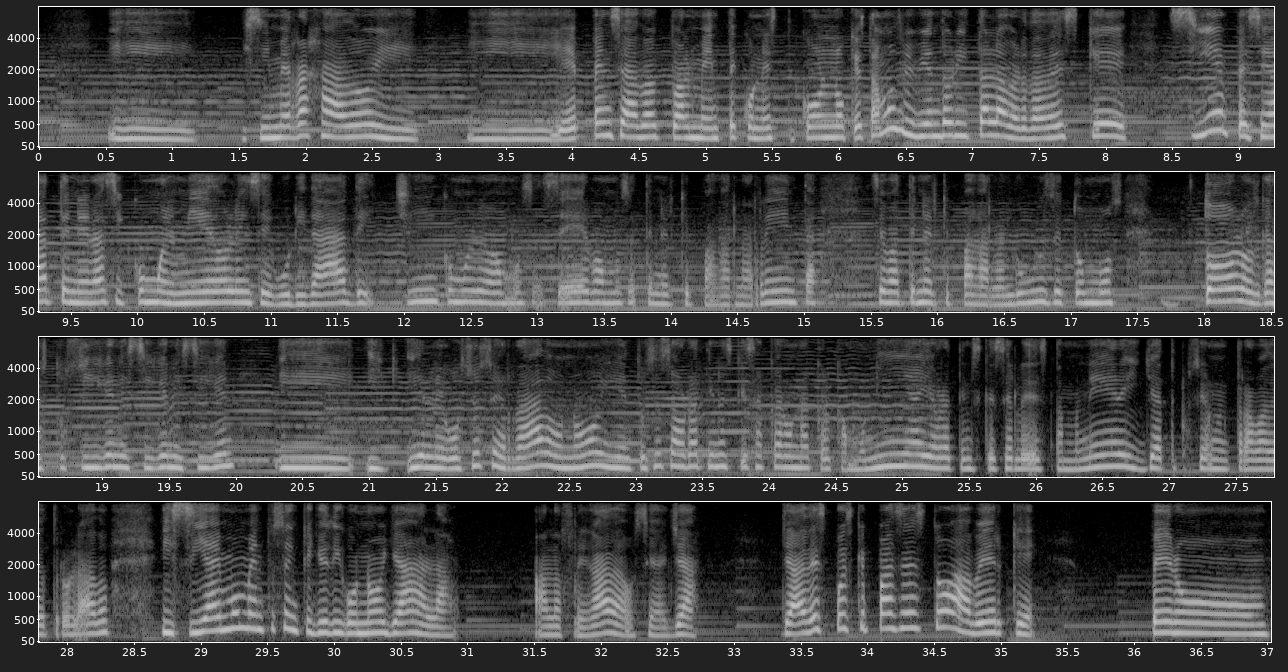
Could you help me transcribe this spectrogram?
Y, sí me he rajado y, he pensado actualmente con, este, con lo que estamos viviendo ahorita, la verdad es que sí empecé a tener así como el miedo, la inseguridad de, ching, ¿cómo le vamos a hacer? Vamos a tener que pagar la renta, se va a tener que pagar la luz, de todos todos los gastos siguen y siguen y siguen y, y, el negocio cerrado, ¿no? Y entonces ahora tienes que sacar una calcamonía y ahora tienes que hacerle de esta manera y ya te pusieron una traba de otro lado. Y sí hay momentos en que yo digo, no, ya a la, a la fregada, o sea, ya ya después que pase esto, a ver qué. Pero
